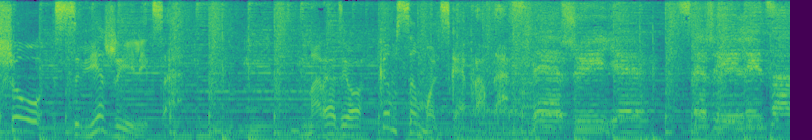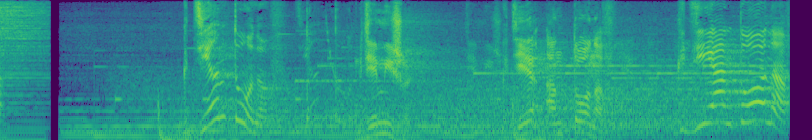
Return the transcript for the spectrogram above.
Шоу «Свежие лица». На радио «Комсомольская правда». Свежие, свежие лица. Где Антонов? Где Миша? Где Антонов? Где Антонов?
